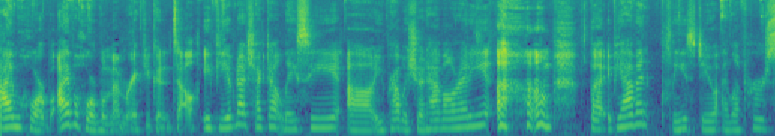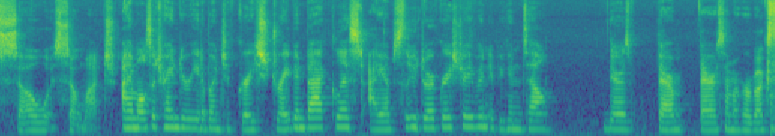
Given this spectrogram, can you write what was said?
I'm horrible. I have a horrible memory if you couldn't tell. If you have not checked out Lacey, uh, you probably should have already. um, but if you haven't, please do. I love her so, so much. I'm also trying to read a bunch of Grace Draven backlist. I absolutely adore Grace Draven, if you can tell. There's there, there are some of her books.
